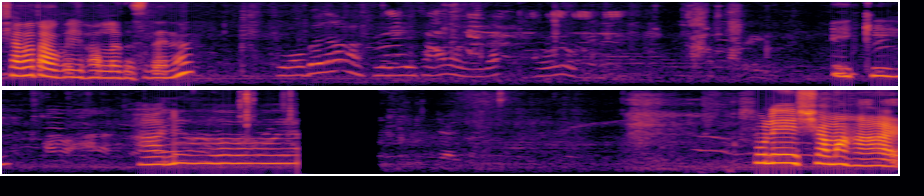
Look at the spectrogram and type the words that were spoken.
সাদাটাও বেশ ভালো লাগতেছে তাই না? কবে ফুলের সমাহার।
